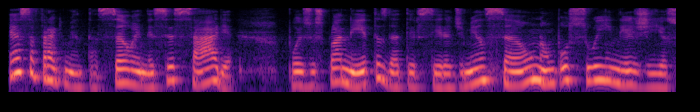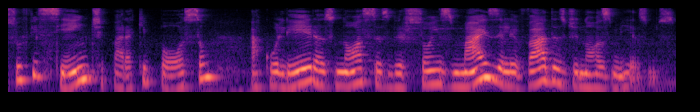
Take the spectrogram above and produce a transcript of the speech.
Essa fragmentação é necessária, pois os planetas da terceira dimensão não possuem energia suficiente para que possam acolher as nossas versões mais elevadas de nós mesmos.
